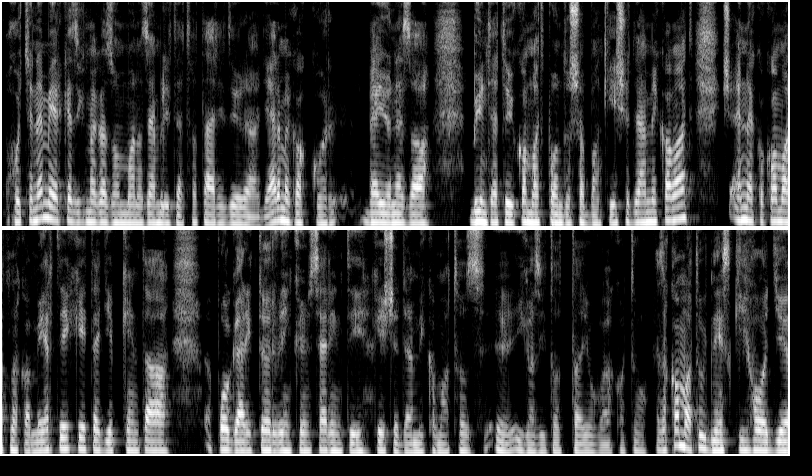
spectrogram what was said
Hogyha nem érkezik meg azonban az említett határidőre a gyermek, akkor bejön ez a büntető kamat, pontosabban késedelmi kamat, és ennek a kamatnak a mértékét egyébként a, polgári törvénykönyv szerinti késedelmi kamathoz igazította a jogalkotó. Ez a kamat úgy néz ki, hogy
